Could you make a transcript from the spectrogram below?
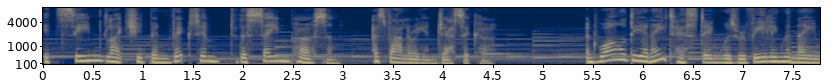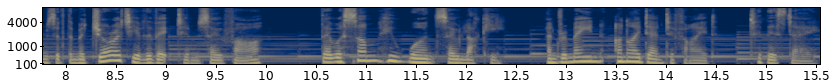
It seemed like she'd been victim to the same person as Valerie and Jessica. And while DNA testing was revealing the names of the majority of the victims so far, there were some who weren't so lucky and remain unidentified to this day.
